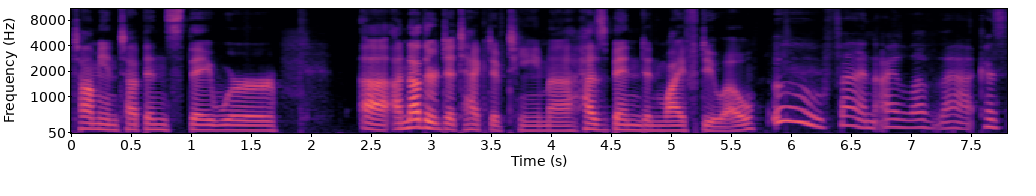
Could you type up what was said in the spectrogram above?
Tommy and Tuppence they were uh, another detective team a husband and wife duo Ooh, fun! I love that because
